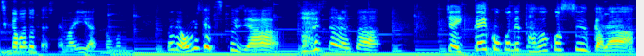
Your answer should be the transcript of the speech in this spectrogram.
近場だったしね、まあいいやと思って。それでお店着くじゃん。そしたらさ、じゃあ一回ここでタバコ吸うから、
